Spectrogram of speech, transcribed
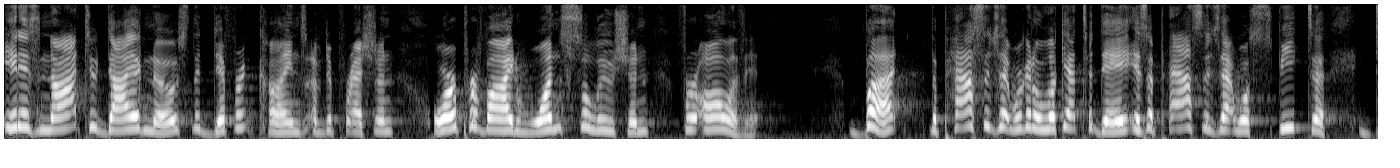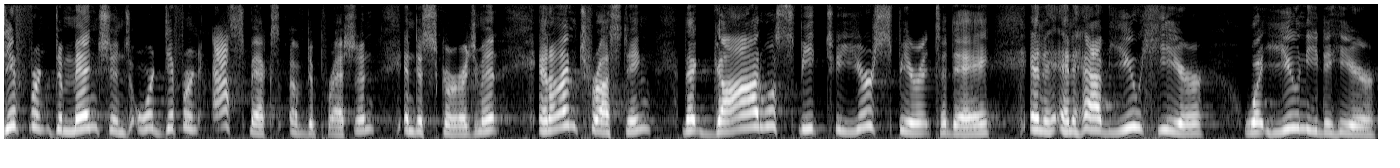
It is not to diagnose the different kinds of depression or provide one solution for all of it. But the passage that we're going to look at today is a passage that will speak to different dimensions or different aspects of depression and discouragement. And I'm trusting that God will speak to your spirit today and, and have you hear what you need to hear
